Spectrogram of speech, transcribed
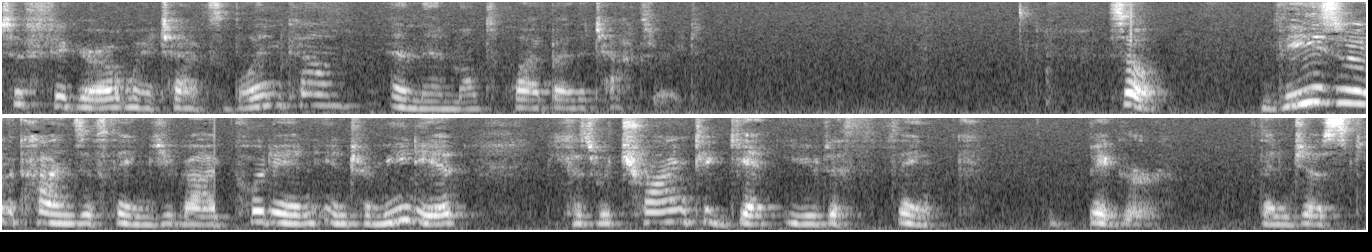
to figure out my taxable income and then multiply by the tax rate. So these are the kinds of things you guys put in intermediate because we're trying to get you to think bigger than just,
